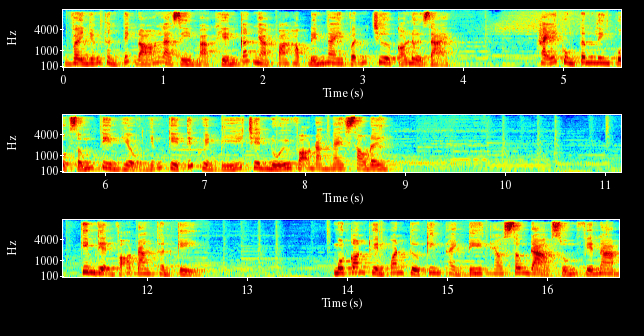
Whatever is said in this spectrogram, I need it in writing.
Vậy những thần tích đó là gì mà khiến các nhà khoa học đến nay vẫn chưa có lời giải? Hãy cùng tâm linh cuộc sống tìm hiểu những kỳ tích huyền bí trên núi Võ Đăng ngay sau đây. Kim điện Võ Đăng thần kỳ Một con thuyền quan từ Kinh Thành đi theo sông Đào xuống phía nam.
